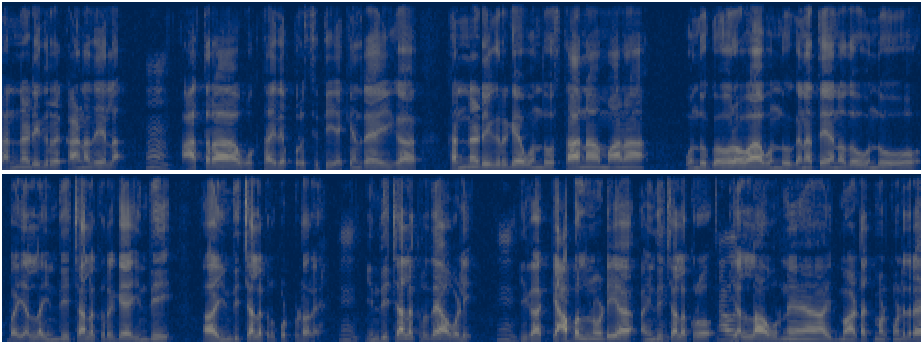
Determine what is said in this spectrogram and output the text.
ಕನ್ನಡಿಗರು ಕಾಣೋದೇ ಇಲ್ಲ. ಆ ಥರ ಹೋಗ್ತಾ ಇದೆ ಪರಿಸ್ಥಿತಿ. ಯಾಕೆಂದರೆ ಈಗ ಕನ್ನಡಿಗರಿಗೆ ಒಂದು ಸ್ಥಾನ ಮಾನ ಒಂದು ಗೌರವ ಒಂದು ಘನತೆ ಅನ್ನೋದು ಒಂದು ಬ- ಎಲ್ಲ ಹಿಂದಿ ಚಾಲಕರಿಗೆ ಹಿಂದಿ ಆ, ಹಿಂದಿ ಚಾಲಕರು ಕೊಟ್ಬಿಟ್ಟವ್ರೆ ಹಿಂದಿ ಚಾಲಕರದೇ ಅವಳಿ. ಈಗ ಕ್ಯಾಬಲ್ಲಿ ನೋಡಿ ಆ ಹಿಂದಿ ಚಾಲಕರು ಎಲ್ಲ ಅವ್ರನ್ನೇ ಇದು ಅಟ್ಯಾಚ್ ಮಾಡ್ಕೊಂಡಿದ್ರೆ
